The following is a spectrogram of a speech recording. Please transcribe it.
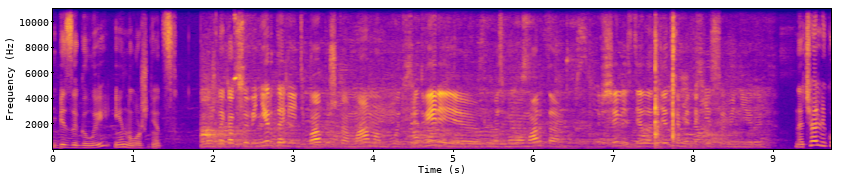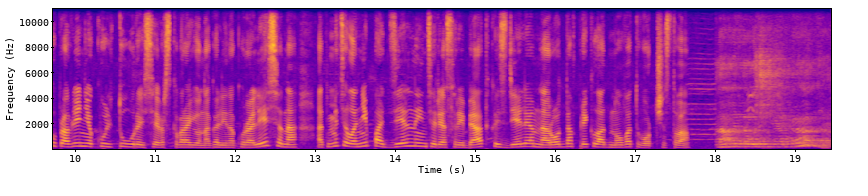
без иглы и ножниц. Можно как сувенир дарить бабушкам, мамам. Вот в преддверии 8 марта решили сделать детками такие сувениры. Начальник управления культуры Северского района Галина Куролесина отметила неподдельный интерес ребят к изделиям народно-прикладного творчества. Нам это очень отрадно.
